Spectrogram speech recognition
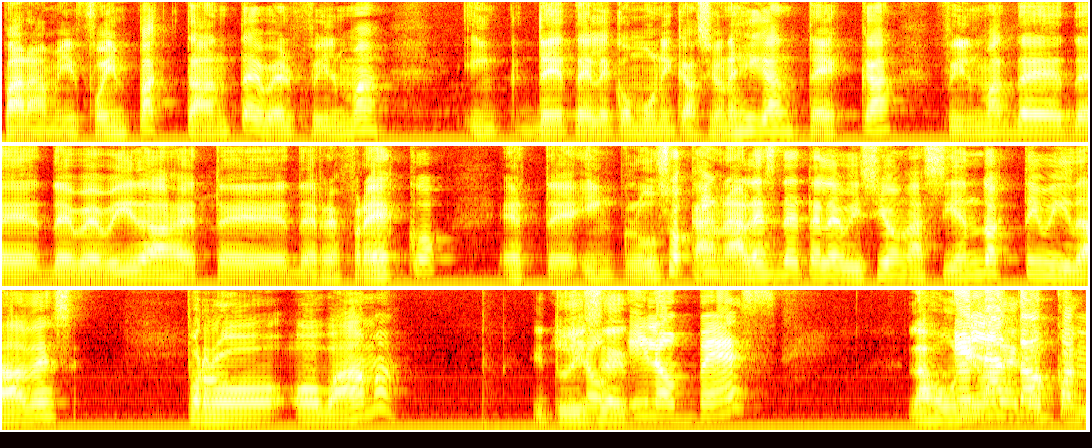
para mí fue impactante ver firmas de telecomunicaciones gigantescas, firmas de, de- de bebidas este, de refresco, este, incluso canales de televisión haciendo actividades pro Obama. Y tú y, lo- dices, y los ves las en uniones las dos con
